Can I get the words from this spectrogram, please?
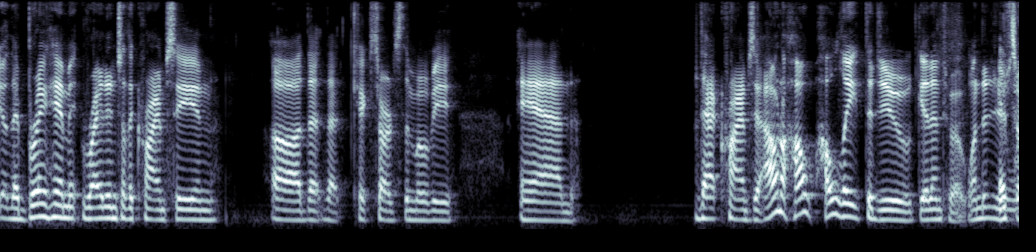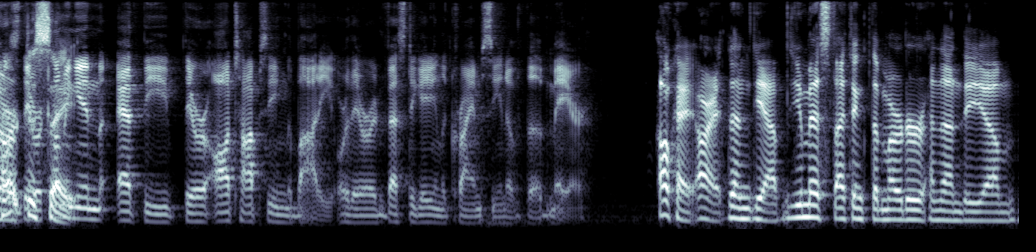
you know, they bring him right into the crime scene uh that that kickstarts the movie and that crime scene i don't know how how late did you get into it when did you It's start? hard they to were say. coming in at the they were autopsying the body or they were investigating the crime scene of the mayor. Okay, all right. Then yeah, you missed I think the murder and then the um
